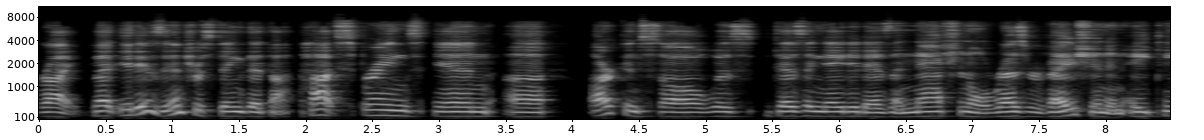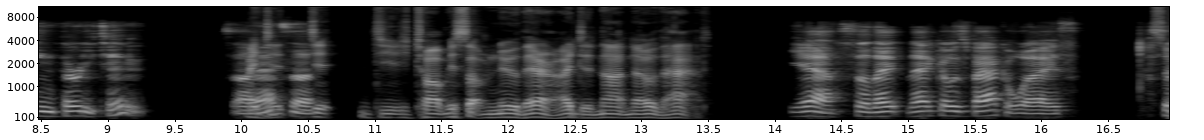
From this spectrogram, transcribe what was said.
Right, but it is interesting that the hot springs in uh, Arkansas was designated as a national reservation in 1832. So I did, that's a did. You taught me something new there. I did not know that. yeah. So that that goes back a ways. So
